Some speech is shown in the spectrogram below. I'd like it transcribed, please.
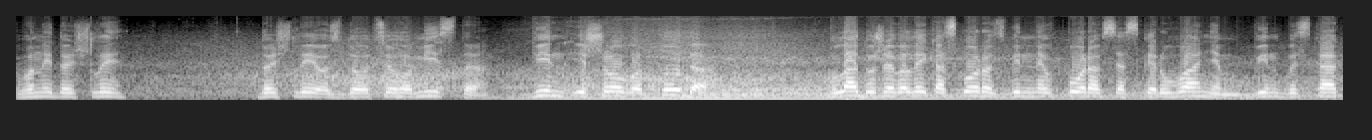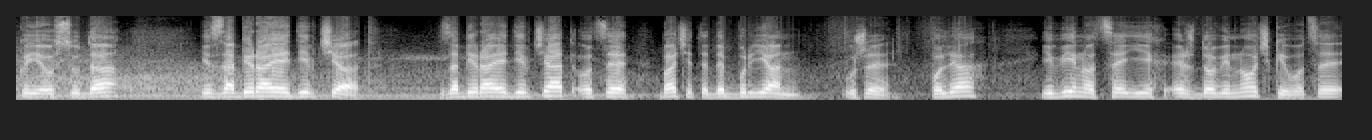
Вони дійшли, дійшли ось до цього міста. Він ішов оттуда. Була дуже велика скорость, він не впорався з керуванням, він вискакує сюди і забирає дівчат. Забирає дівчат, оце, бачите, де бур'ян уже в полях, і він оце їх аж до віночків, оце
